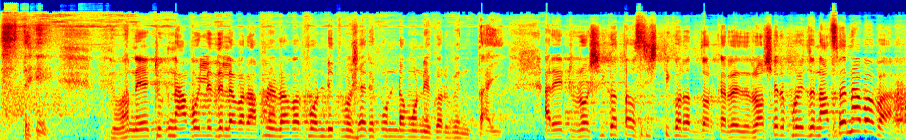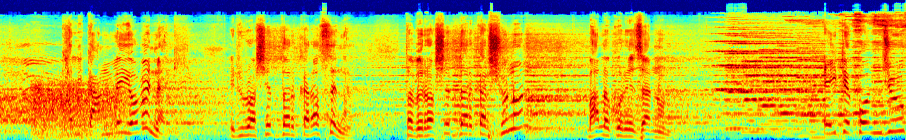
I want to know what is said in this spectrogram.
আসতে। মানে এটুক না বলে দিলে আবার আপনারা আবার পণ্ডিত মশাইরে কোনটা মনে করবেন তাই? আর একটু রসিকতাও সৃষ্টি করার দরকার। রসের প্রয়োজন আছে না বাবা? খালি কানলেই হবে নাকি? একটু রসের দরকার আছে না? তবে রসের দরকার শুনুন, ভালো করে জানুন। এইটা কোন যুগ?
